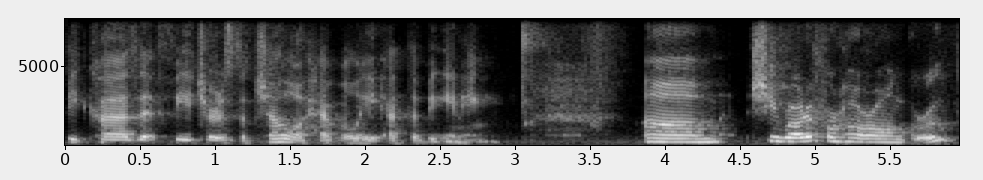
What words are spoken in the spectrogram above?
because it features the cello heavily at the beginning. Um, she wrote it for her own group,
